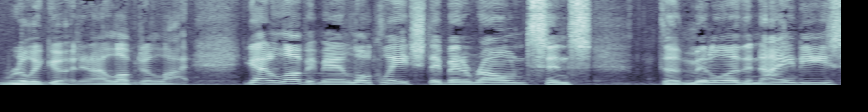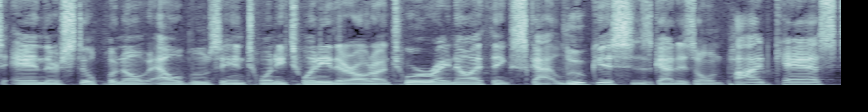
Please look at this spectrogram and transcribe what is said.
really good, and I loved it a lot. You gotta love it, man. Local H, they've been around since the middle of the 90s and they're still putting out albums in 2020 they're out on tour right now. I think scott lucas has got his own podcast.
